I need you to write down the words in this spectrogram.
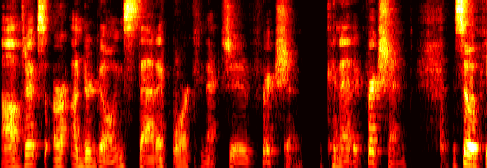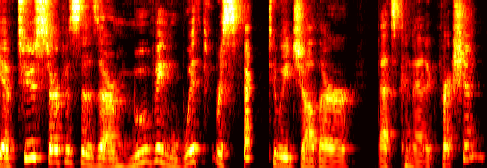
objects are undergoing static or kinetic friction. Kinetic friction. So if you have two surfaces that are moving with respect to each other, that's kinetic friction.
